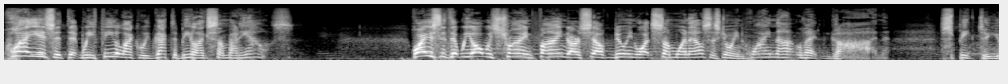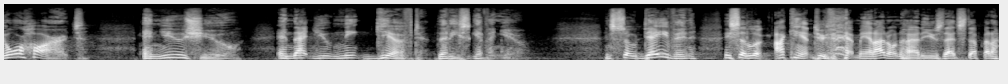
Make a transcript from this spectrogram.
Why is it that we feel like we've got to be like somebody else? Why is it that we always try and find ourselves doing what someone else is doing? Why not let God speak to your heart and use you in that unique gift that He's given you? And so David, he said, Look, I can't do that, man. I don't know how to use that stuff, but I,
